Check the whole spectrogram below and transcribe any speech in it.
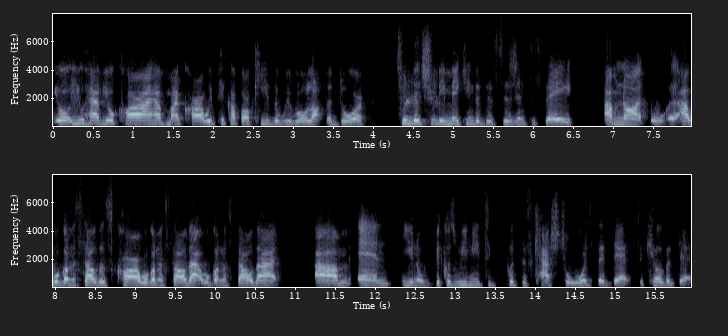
your you have your car i have my car. We pick up our keys and we roll out the door to literally making the decision to say I'm not, I, we're going to sell this car, we're going to sell that, we're going to sell that. Um, and, you know, because we need to put this cash towards the debt to kill the debt,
